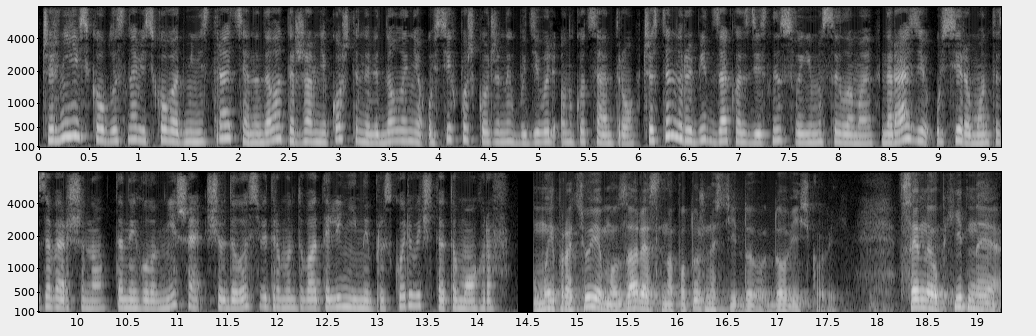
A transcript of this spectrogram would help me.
Чернігівська обласна військова адміністрація надала державні кошти на відновлення усіх пошкоджених будівель онкоцентру. Частину робіт заклад здійснив своїми силами. Наразі усі ремонти завершено. Та найголовніше, що вдалося відремонтувати лінійний прискорювач та томограф. Ми працюємо зараз на потужності до, до військовій. Все необхідне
